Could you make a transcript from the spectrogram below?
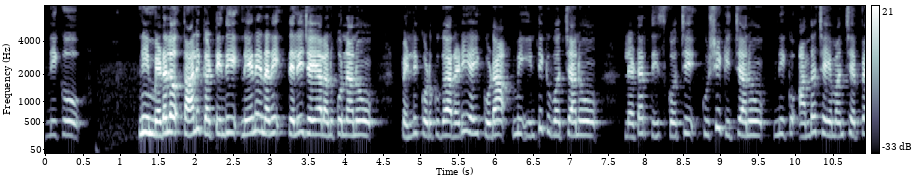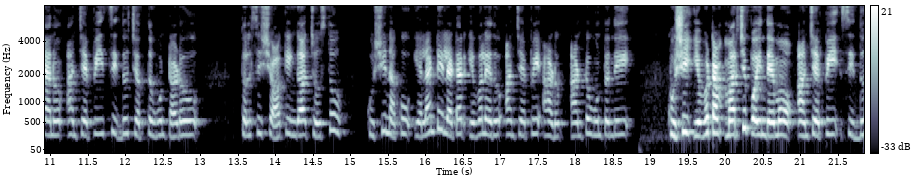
నీకు నీ మెడలో తాలి కట్టింది నేనేనని తెలియజేయాలనుకున్నాను. పెళ్ళి కొడుకుగా రెడీ అయి కూడా మీ ఇంటికి వచ్చాను. లెటర్ తీసుకొచ్చి ఖుషికి ఇచ్చాను నీకు అందచేయమని చెప్పాను అని చెప్పి సిద్ధు చెప్తూ ఉంటాడు. తులసి షాకింగ్గా చూస్తూ ఖుషి నాకు ఎలాంటి లెటర్ ఇవ్వలేదు అని చెప్పి అడు అంటూ ఉంటుంది. ఖుషి ఇవ్వటం మర్చిపోయిందేమో అని చెప్పి సిద్ధు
